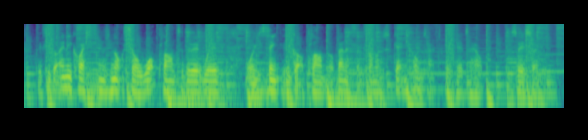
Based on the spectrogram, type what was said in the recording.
But if you've got any questions, not sure what plant to do it with, or you think you've got a plant that will benefit from us, get in contact. We're here to help. See you soon.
